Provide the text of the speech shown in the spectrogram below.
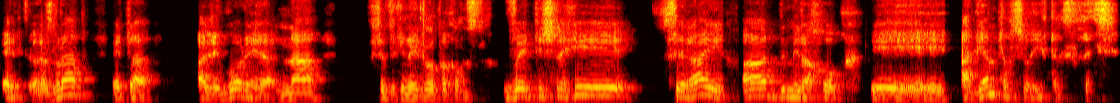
это разврат, это аллегория на все-таки на идолопоклонство. В эти шляхи сырай ад мирахок и агентов своих, так сказать,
